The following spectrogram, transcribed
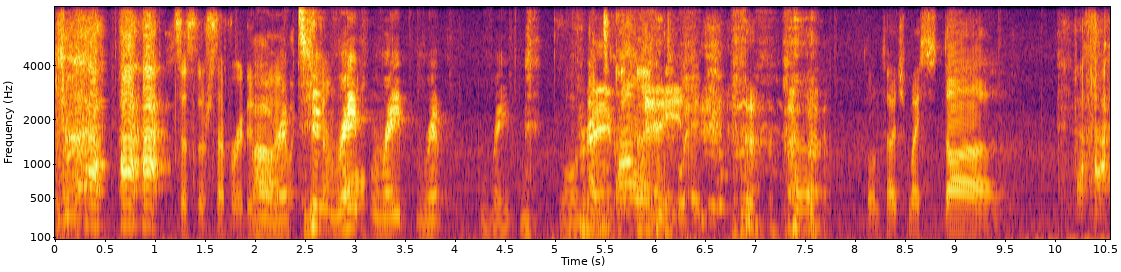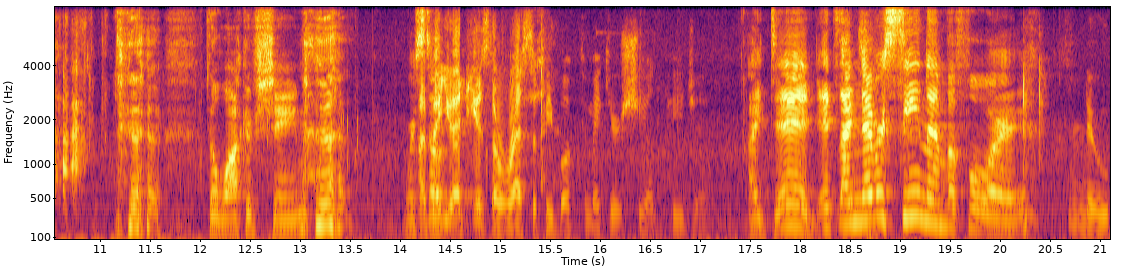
It says they're separated Oh, by rip, like a dude, stone rape, wall. rape, rip, rape. Oh, no. Right. calling Twitch. Don't touch my stuff. the walk of shame. We're I still. bet you had to use the recipe book to make your shield, PJ. I did. It's. I've never seen them before, Noob.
